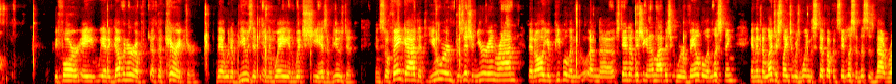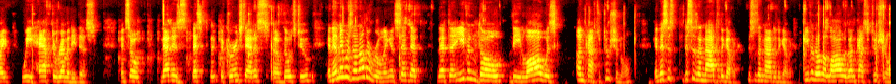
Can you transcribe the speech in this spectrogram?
before a we had a governor of, of the character that would abuse it in the way in which she has abused it. And so, thank God that you were in position you're in, Ron. That all your people in, in uh, Stand Up Michigan, Unlock Michigan, were available and listening. And then the legislature was willing to step up and say, "Listen, this is not right. We have to remedy this." And so that is that's the, the current status of those two. And then there was another ruling. It said that that uh, even though the law was unconstitutional, and this is this is a nod to the governor. This is a nod to the governor. Even though the law was unconstitutional,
